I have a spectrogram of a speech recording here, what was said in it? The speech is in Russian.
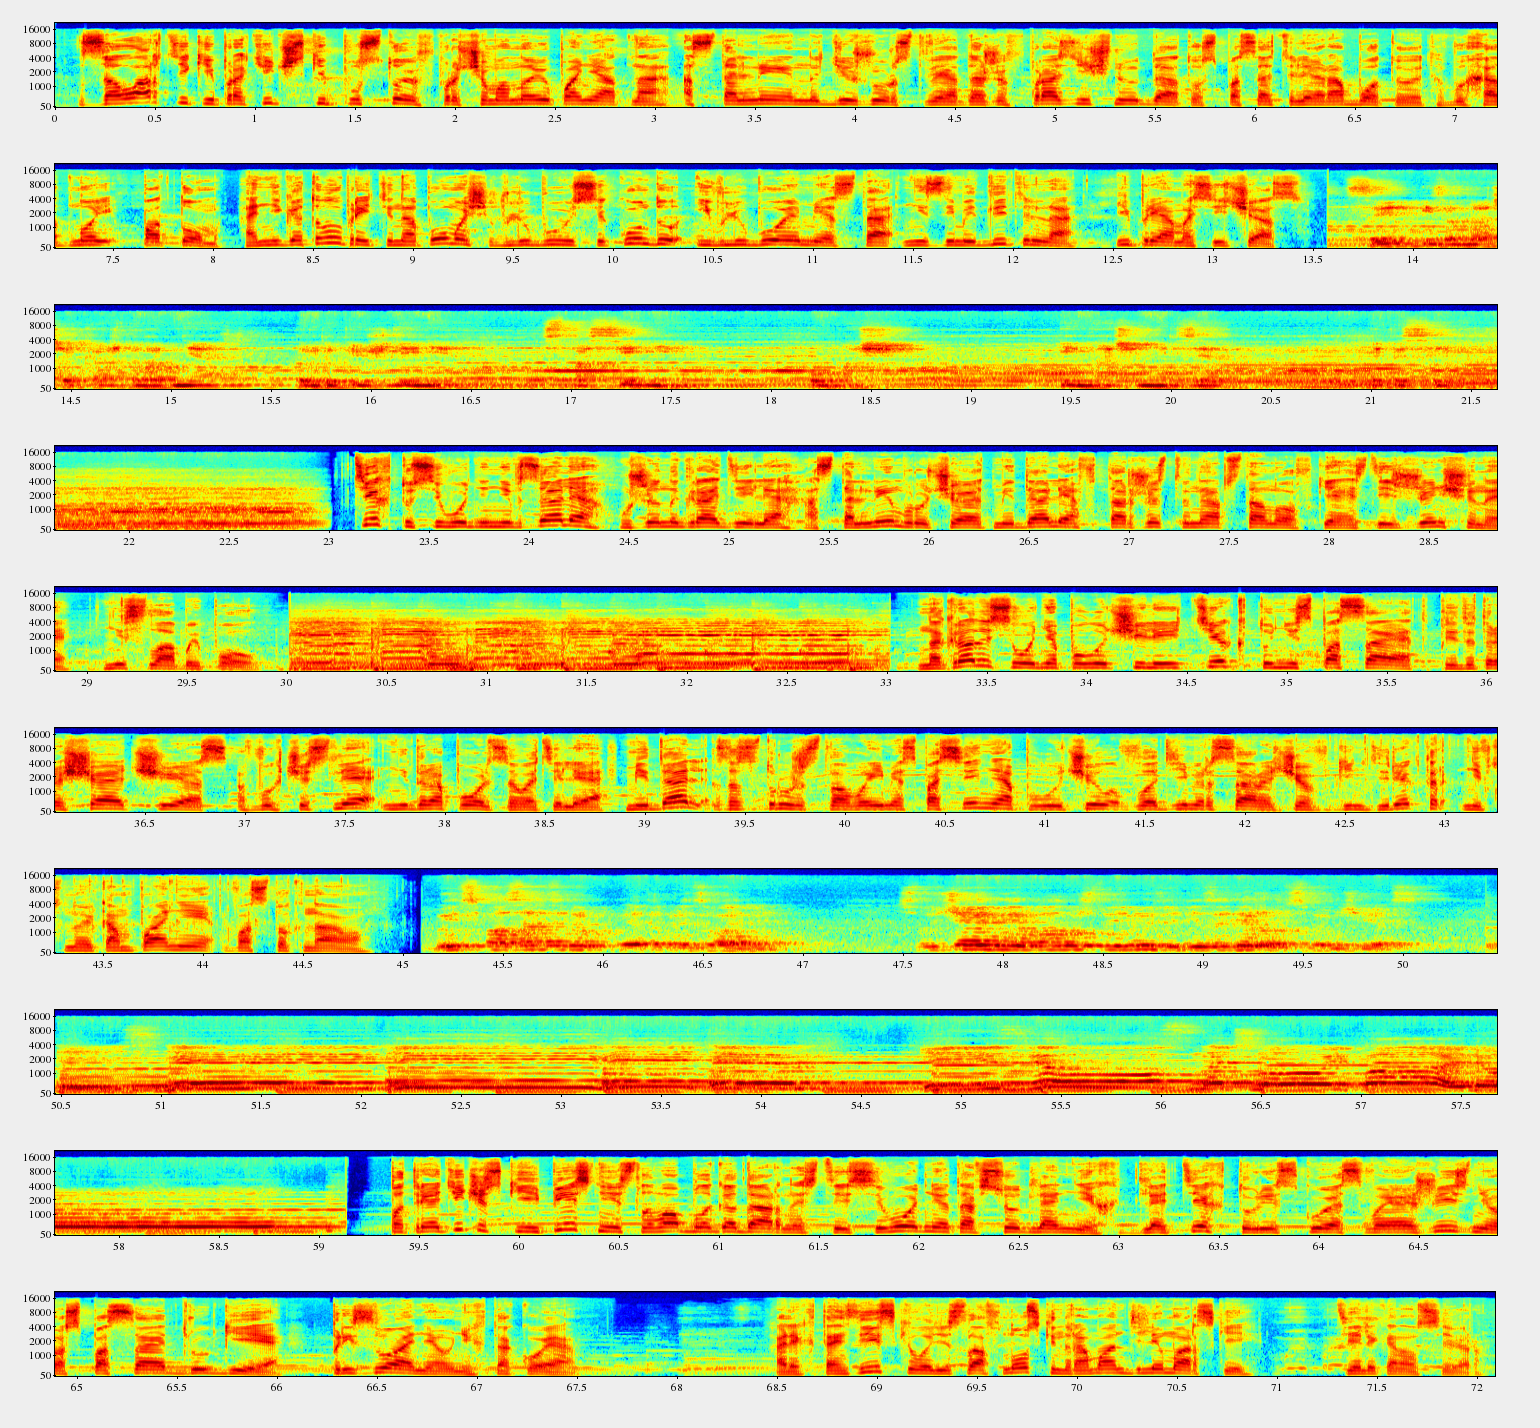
Зал Арктики практически пустой, впрочем, оно и понятно. Остальные на дежурстве, даже в праздничную дату спасатели работают. Выходной потом. Они готовы прийти на помощь в любую секунду и в любое место, незамедлительно и прямо сейчас. Цель и задача каждого дня – предупреждение, спасение, помощь. Иначе нельзя. Это сила. Тех, кто сегодня не в зале, уже наградили. Остальным вручают медали в торжественной обстановке. А здесь женщины – не слабый пол. Награды сегодня получили и те, кто не спасает, предотвращает ЧС, в их числе недропользователи. Медаль за сотрудничество во имя спасения получил Владимир Сарычев, гендиректор нефтяной компании «Восток Нау». Быть спасателем – это призвание. Случайные воздушные люди не задержат свой МЧС. Патриотические песни и слова благодарности. Сегодня это все для них. Для тех, кто, рискуя своей жизнью, спасает другие. Призвание у них такое. Олег Танзийский, Владислав Носкин, Роман Делимарский. Телеканал «Север».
